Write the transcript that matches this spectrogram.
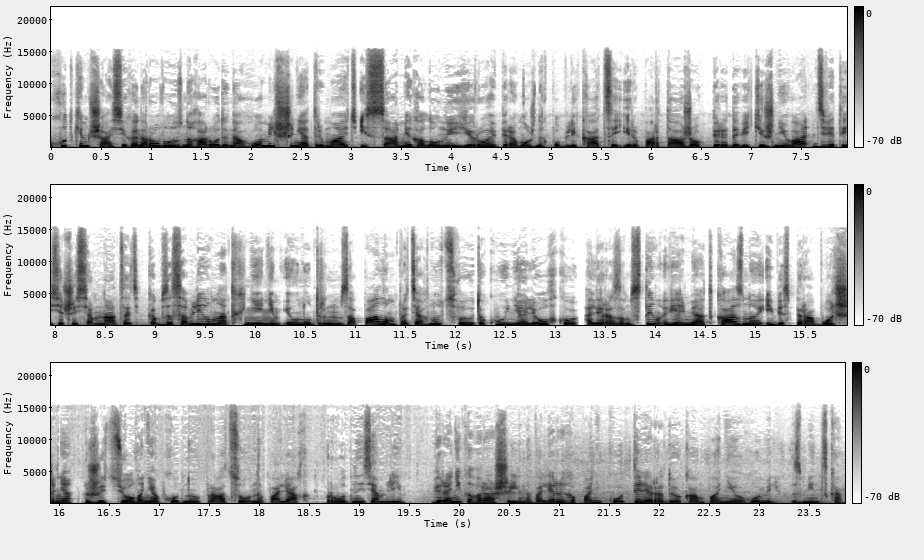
У хуткім часе ганаровыя ўзнагароды на Гомельшчыне атрымаюць і самі галоўныя героі пераможных публікацый і рэпартажаў перадавікі жніва 2017 каб з асаблівым натхненнем і ўнутраным запалам працягнуць сваю такую нялёгкую але разам з тым вельмі адказную і без перабольшання жыццёва неабходную працу на палях роднай зямлі Вераніка Варашыліна Валерый Гапанько тэлерадыёкампанія Гомель з Мінска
